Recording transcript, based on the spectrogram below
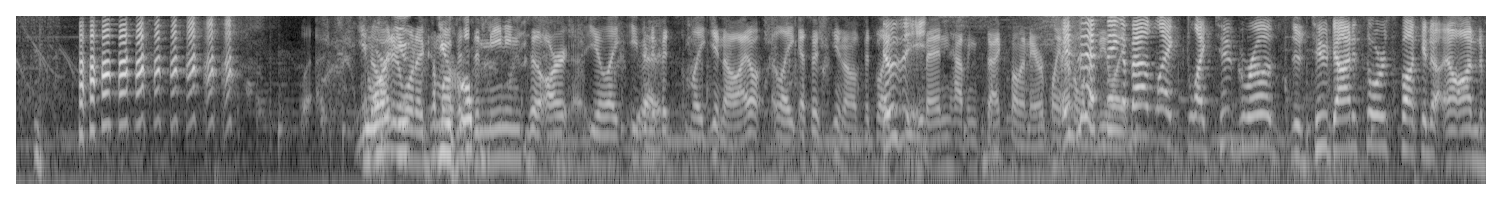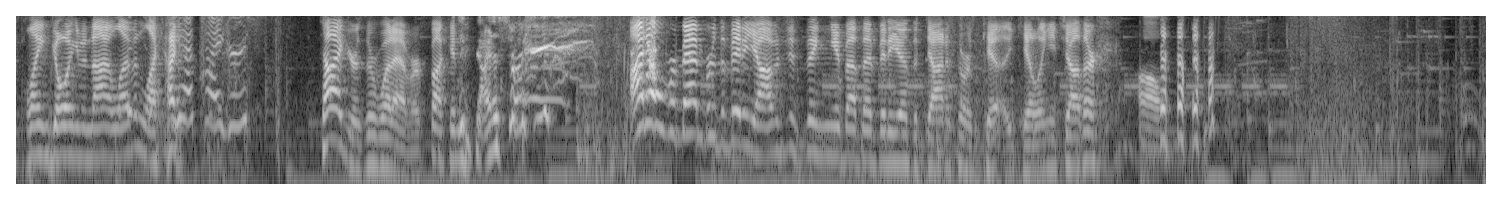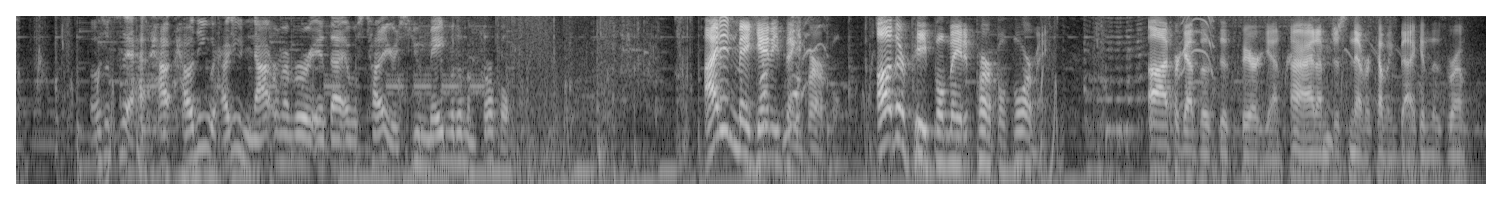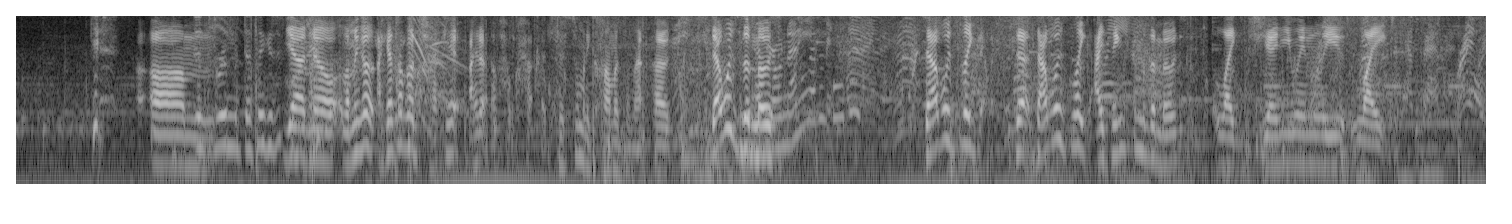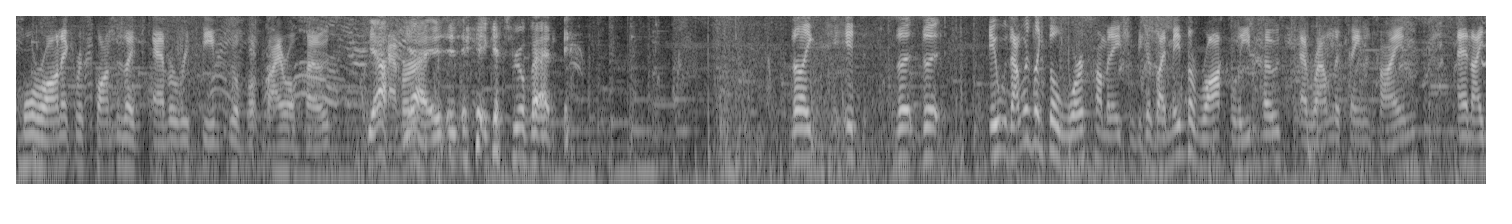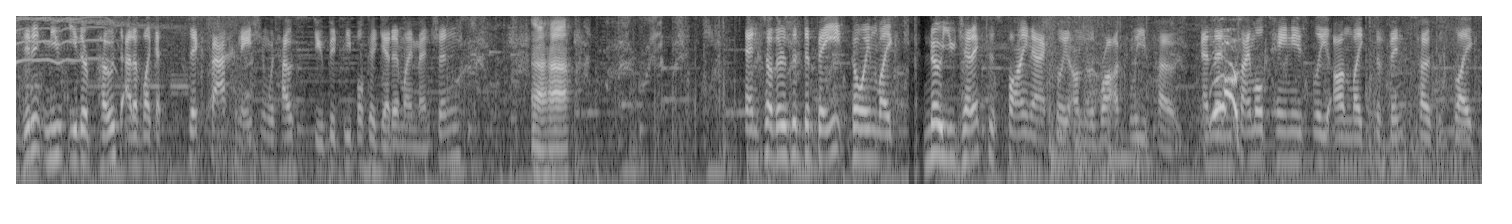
You know, I didn't you- want to come off hope- as demeaning to art. You know, like even if it's like you know, I don't like especially you know if it's like was- two it- men having sex on an airplane. I Isn't don't that wanna be thing like, about like like two gorillas, two dinosaurs fucking uh, on the plane going into 9/11? Like I, Yeah, tigers. tigers or whatever. Fucking. Dinosaurs? I don't remember the video. I was just thinking about that video of the dinosaurs ki- killing each other. Oh. I was going to say, how, how do you how do you not remember it, that it was tigers? You made one of them purple. I didn't make anything purple. Other people made it purple for me. Uh, I forgot those disappear again. All right, I'm just never coming back in this room. Um. This room doesn't exist. Yeah, no. Let me go. I guess I'll go check it. I don't. How, how, there's so many comments on that post. That was the You have your most. own 9/11 folder? That was like. That that was like. I think some of the most like genuinely like moronic responses I've ever received to a viral post. Yeah, Ever. yeah, it, it, it gets real bad. The, like it's the the it that was like the worst combination because I made the Rock Lee post around the same time, and I didn't mute either post out of like a sick fascination with how stupid people could get in my mentions. Uh huh. And so there's a debate going like, no, eugenics is fine actually on the Rock Lee post, and then simultaneously on like the Vince post, it's like,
